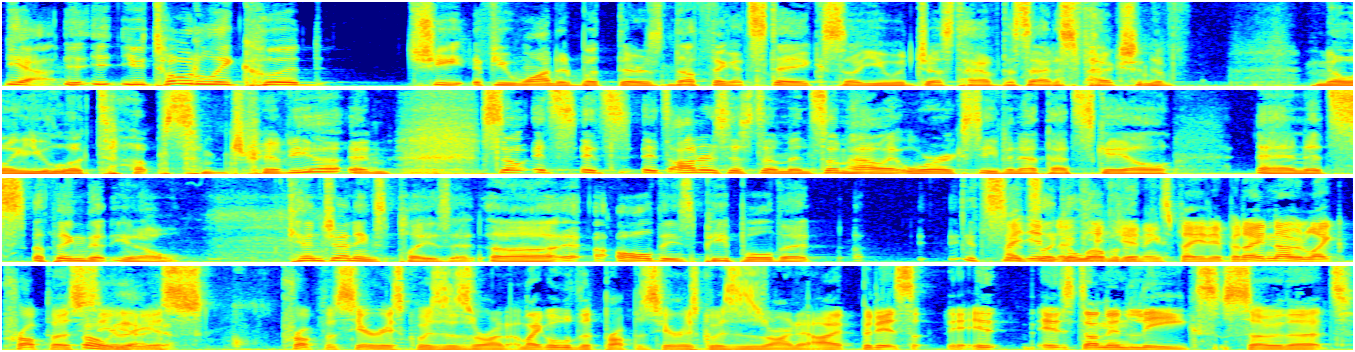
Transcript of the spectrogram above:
yeah, y- you totally could cheat if you wanted, but there's nothing at stake, so you would just have the satisfaction of knowing you looked up some trivia, and so it's it's it's honor system, and somehow it works even at that scale, and it's a thing that you know, Ken Jennings plays it. Uh, all these people that it's I it's didn't like a know Ken. Jennings played it, but I know like proper Oh, yeah, serious, proper serious quizzes are on it. Like all the proper serious quizzes are on it. I, but it's it, it's done in leagues so that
